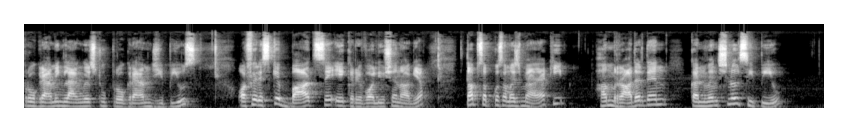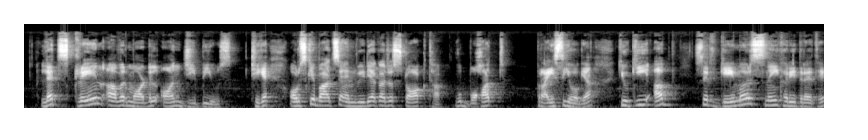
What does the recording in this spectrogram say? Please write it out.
programming language to program G और फिर इसके बाद से एक रिवॉल्यूशन आ गया। तब सबको समझ में आया कि हम rather than conventional C P U let's train our model on G P Us ठीक है? और उसके बाद से एनवीडिया का जो स्टॉक था, वो बहुत प्राइसी हो गया, क्योंकि अब सिर्फ़ गेमर्स नहीं खरीद रहे थे।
